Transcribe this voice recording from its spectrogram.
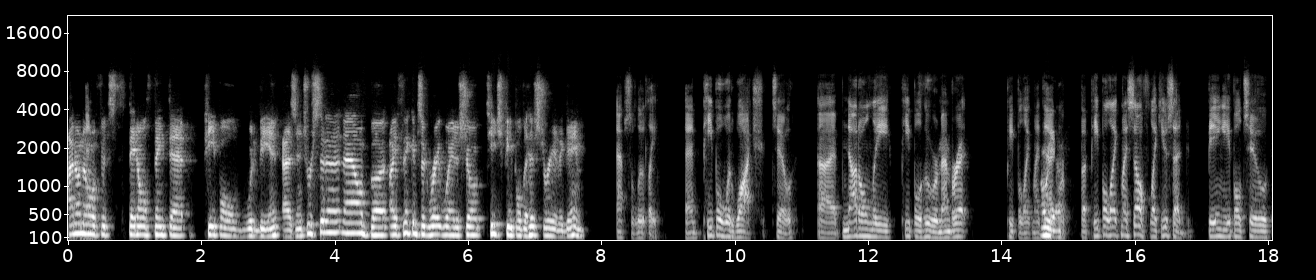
I don't know if it's they don't think that people would be in, as interested in it now, but I think it's a great way to show teach people the history of the game. Absolutely. And people would watch too. Uh, not only people who remember it, people like my Oh, dad, yeah. but people like myself, like you said, being able to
